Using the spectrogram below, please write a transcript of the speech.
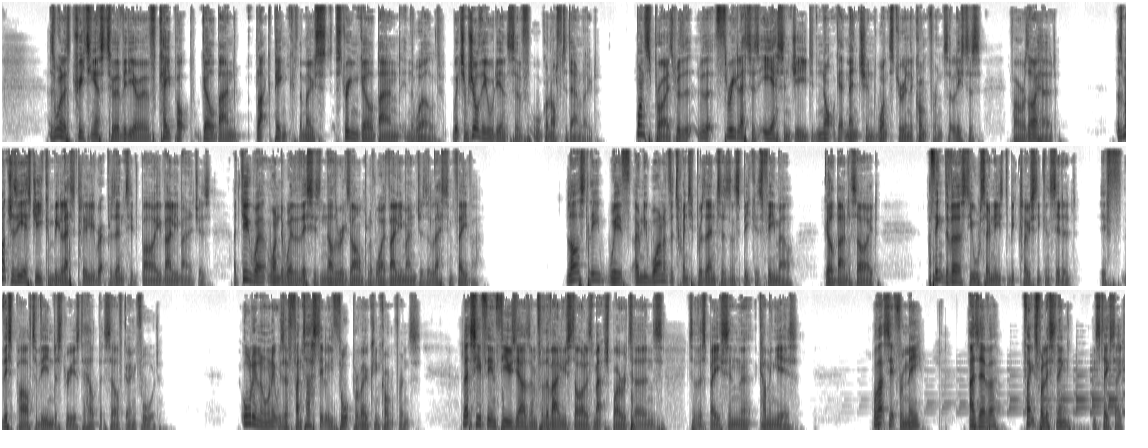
as well as treating us to a video of K pop girl band Blackpink, the most streamed girl band in the world, which I'm sure the audience have all gone off to download. One surprise was that three letters E, S, and G did not get mentioned once during the conference, at least as far as I heard. As much as ESG can be less clearly represented by value managers, I do wonder whether this is another example of why value managers are less in favour. Lastly, with only one of the 20 presenters and speakers female, girl band aside, I think diversity also needs to be closely considered if this part of the industry is to help itself going forward. All in all, it was a fantastically thought provoking conference. Let's see if the enthusiasm for the value style is matched by returns to the space in the coming years. Well, that's it from me. As ever, thanks for listening and stay safe.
